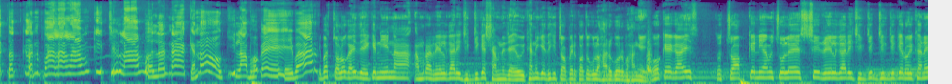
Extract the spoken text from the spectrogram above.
এতক্ষণ পালালাম, কিছু লাভ হলো না। কেন? কি লাভ হবে এবার? এবার চলো গাইজ একে নিয়ে না আমরা রেলগাড়ি ঝিকঝিকের সামনে যাই। ওইখানে গিয়ে দেখি চপের কতগুলো হাড়গোড় ভাঙে। ওকে গাইস তো চপকে নিয়ে আমি চলে এসেছি রেলগাড়ি ঝিকঝিক ঝিকঝিকের ওইখানে।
